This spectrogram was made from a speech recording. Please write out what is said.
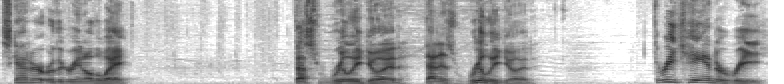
Scatter or the green all the way. That's really good. That is really good. 3k and a re.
